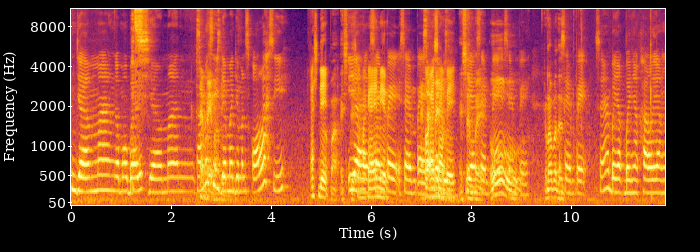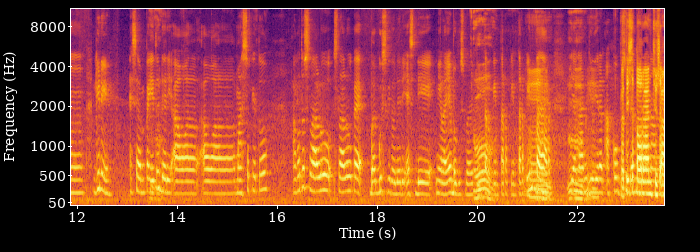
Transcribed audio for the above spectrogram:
zaman nggak mau balik zaman karena SMP sih zaman zaman sekolah sih SD. apa SD iya Sama kayak Emir. SMP SMP Oh, SMP. Iya, SMP oh SMP kenapa tuh SMP saya banyak banyak hal yang gini SMP itu dari awal awal masuk itu aku tuh selalu selalu kayak bagus gitu dari SD nilainya bagus banget Oh. pintar pintar pintar pintar ya kan giliran aku Berarti sudah setoran jus ama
